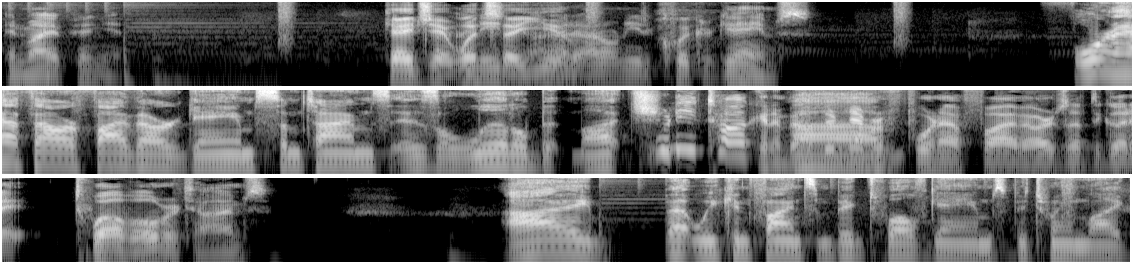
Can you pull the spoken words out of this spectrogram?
in my opinion. KJ, what need- say you? I, I don't need quicker games. Four and a half hour, five hour games sometimes is a little bit much. What are you talking about? They're never Um, four and a half, five hours. Have to go to twelve overtimes. I bet we can find some Big 12 games between like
